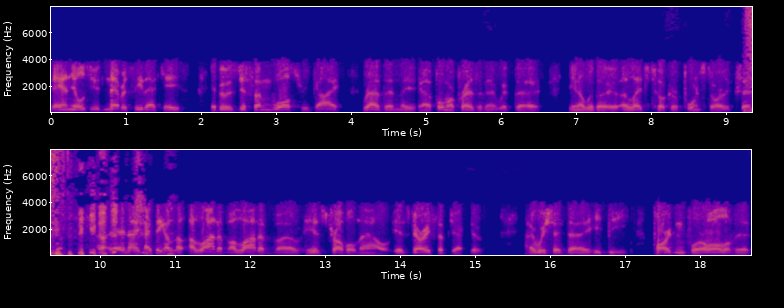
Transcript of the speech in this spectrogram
Daniels, you'd never see that case if it was just some Wall Street guy rather than the uh, former president with the, you know, with a alleged hooker, porn star, etc. yeah. uh, and I, I think a, a lot of a lot of uh, his trouble now is very subjective. I wish that uh, he'd be pardoned for all of it.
